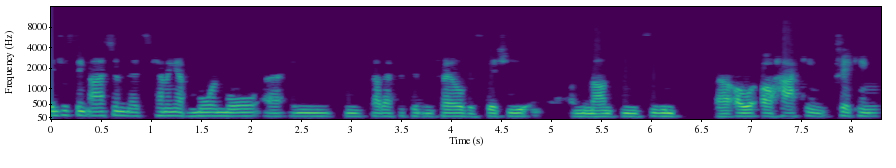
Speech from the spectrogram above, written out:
interesting item that's coming up more and more, uh, in, in, South African trails, especially on the mountain scene, uh, are, are, hiking, trekking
